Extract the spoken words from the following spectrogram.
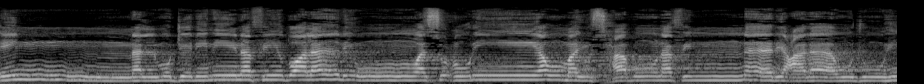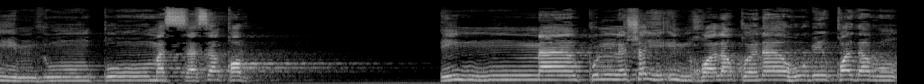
ان المجرمين في ضلال وسعر يوم يسحبون في النار على وجوههم ذوقوا مس سقر أنا كل شيء خلقناه بقدر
